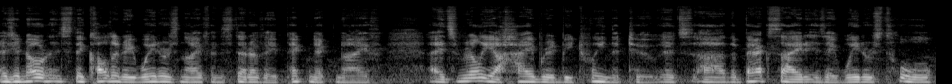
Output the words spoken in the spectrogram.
as you notice, they called it a waiter's knife instead of a picnic knife. It's really a hybrid between the two. It's uh, the back side is a waiter's tool.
